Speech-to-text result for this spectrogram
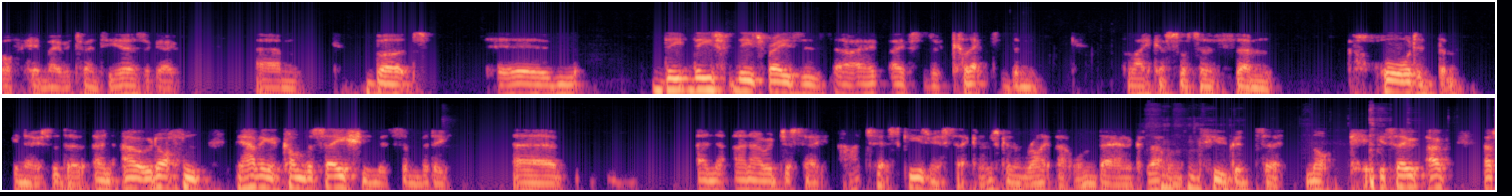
of him over 20 years ago. Um, but um, the, these these phrases, I, have sort of collected them like a sort of um, hoarded them, you know, sort of. And I would often be having a conversation with somebody, uh, and and I would just say, oh, "Excuse me a second, I'm just going to write that one down because that one's too good to not." Keep. So I've, I've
